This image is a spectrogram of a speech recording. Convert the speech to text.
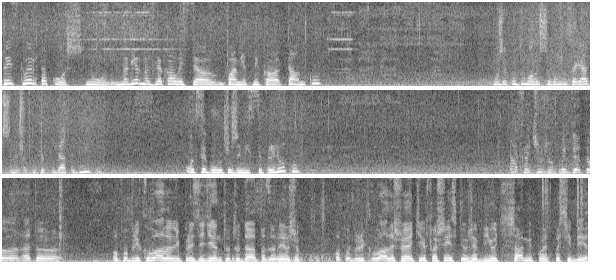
Цей сквер також. Ну, навірно, злякалися пам'ятника танку. Може, подумали, що воно заряджене та буде куляти в небо. Оце було теж місце прильоту. Я хочу, щоб ви где-то это, опублікували, или президенту туди позвонили, щоб опублікували, що ці фашисти вже б'ють самі по, по себе.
